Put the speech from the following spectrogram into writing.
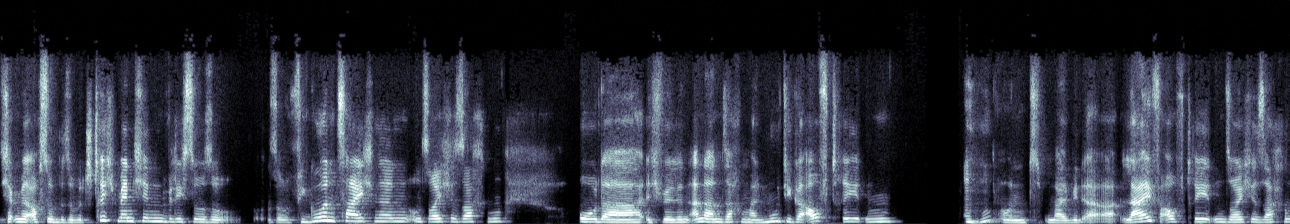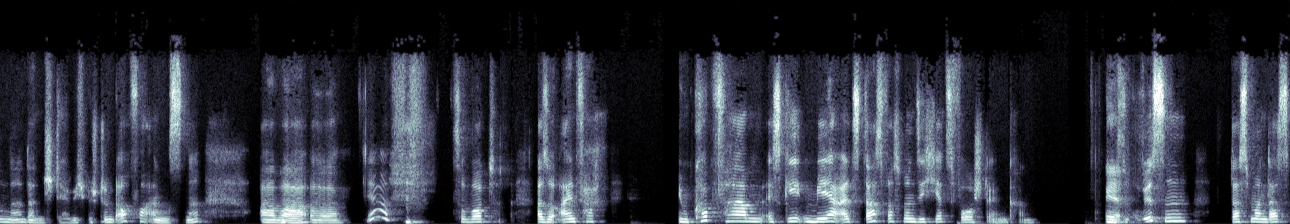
ich habe mir auch so, so mit Strichmännchen, will ich so, so, so Figuren zeichnen und solche Sachen. Oder ich will in anderen Sachen mal mutiger auftreten Mhm. und mal wieder live auftreten, solche Sachen, ne, dann sterbe ich bestimmt auch vor Angst. Ne? Aber äh, ja, so what. Also einfach im Kopf haben, es geht mehr als das, was man sich jetzt vorstellen kann. Ja. Zu wissen, dass man das,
